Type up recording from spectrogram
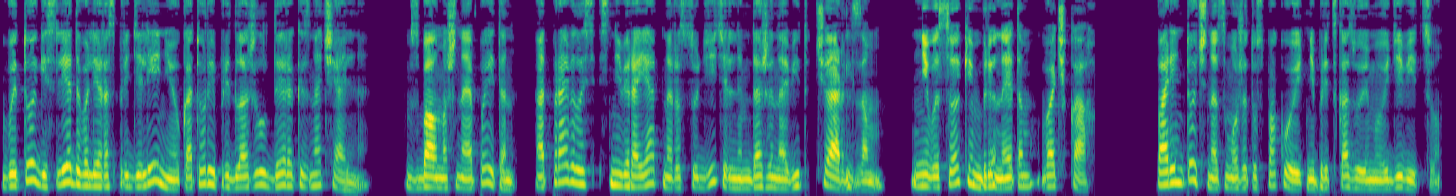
В итоге следовали распределению, который предложил Дерек изначально. Взбалмошная Пейтон отправилась с невероятно рассудительным даже на вид Чарльзом, невысоким брюнетом в очках. Парень точно сможет успокоить непредсказуемую девицу.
